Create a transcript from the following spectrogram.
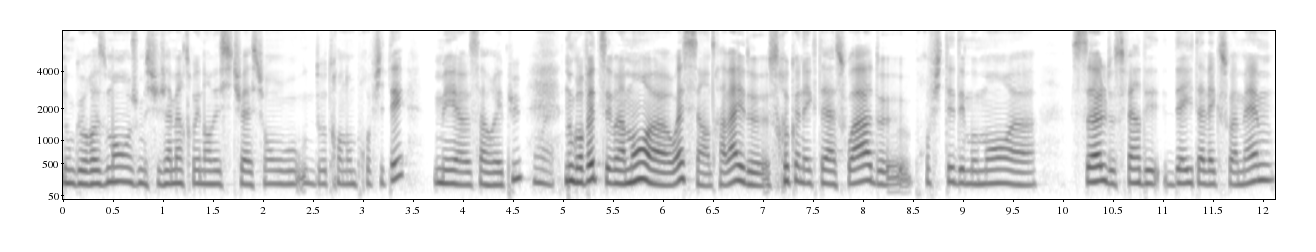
donc, heureusement, je me suis jamais retrouvée dans des situations où, d'autres en ont profité, mais euh, ça aurait pu. Ouais. Donc, en fait, c'est vraiment, euh, ouais, c'est un travail de se reconnecter à soi, de profiter des moments euh, seuls, de se faire des dates avec soi-même.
